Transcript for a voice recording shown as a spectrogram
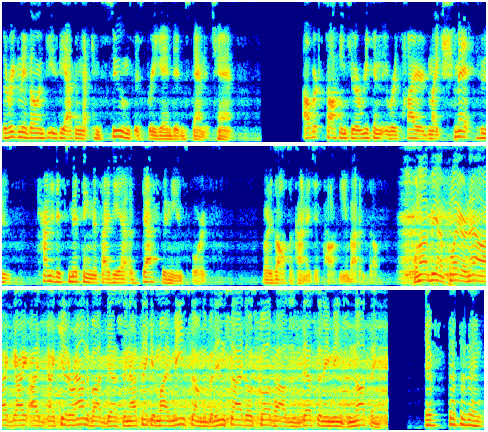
the Wrigleyville enthusiasm that consumes this pregame didn't stand a chance. Albert's talking to a recently retired Mike Schmidt, who's kind of dismissing this idea of destiny in sports, but is also kind of just talking about himself. Well, not being a player now, I, I, I, kid around about destiny. I think it might mean something, but inside those clubhouses, destiny means nothing. If this isn't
